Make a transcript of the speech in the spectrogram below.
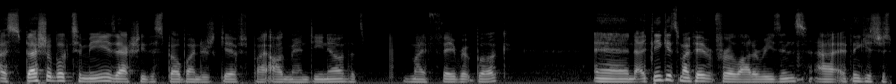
a special book to me is actually The Spellbinder's Gift by Og Mandino. That's my favorite book. And I think it's my favorite for a lot of reasons. Uh, I think it's just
